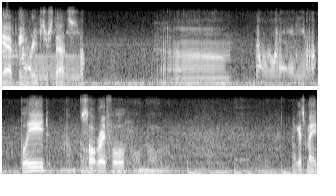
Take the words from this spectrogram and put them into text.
Yeah, pain rapes your stats. Um, blade, assault rifle. Oh. I guess my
